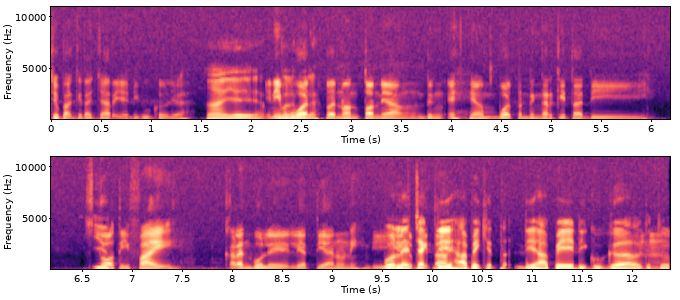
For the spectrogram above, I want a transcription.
Coba kita cari ya di Google ya. nah iya iya Ini boleh, buat boleh. penonton yang deng eh yang buat pendengar kita di Spotify. Kalian boleh lihat di anu nih di boleh YouTube cek kita. di HP kita di HP di Google Mm-mm. gitu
